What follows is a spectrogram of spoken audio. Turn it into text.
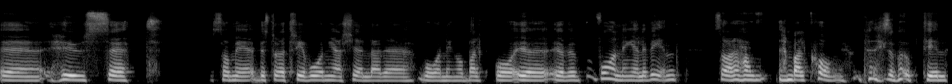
eh, huset som är, består av tre våningar, källare, våning och, och övervåning eller vind, så har han en balkong liksom upp till,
